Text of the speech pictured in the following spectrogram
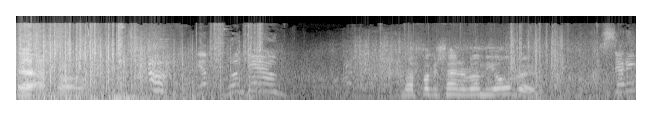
Damn, bro. Yep, one down. Motherfucker's trying to run me over. Setting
